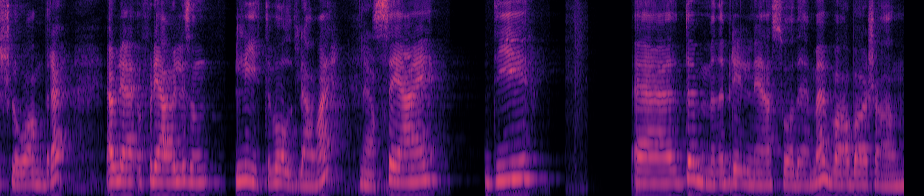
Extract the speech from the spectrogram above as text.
slå andre. Jeg ble, fordi jeg er veldig sånn lite voldelig av meg. Ja. Så jeg De eh, dømmende brillene jeg så det med, var bare sånn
